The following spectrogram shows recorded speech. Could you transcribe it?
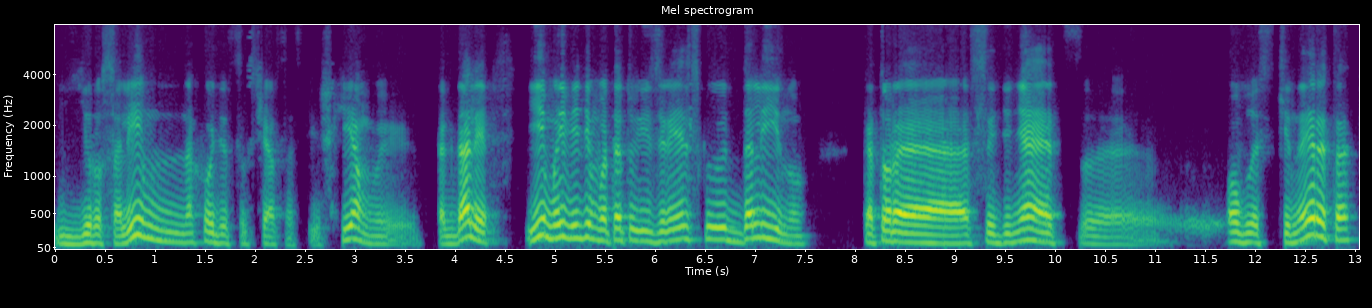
Иерусалим находится, в частности, и Шхем и так далее. И мы видим вот эту Израильскую долину, которая соединяет э, область Кенерета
